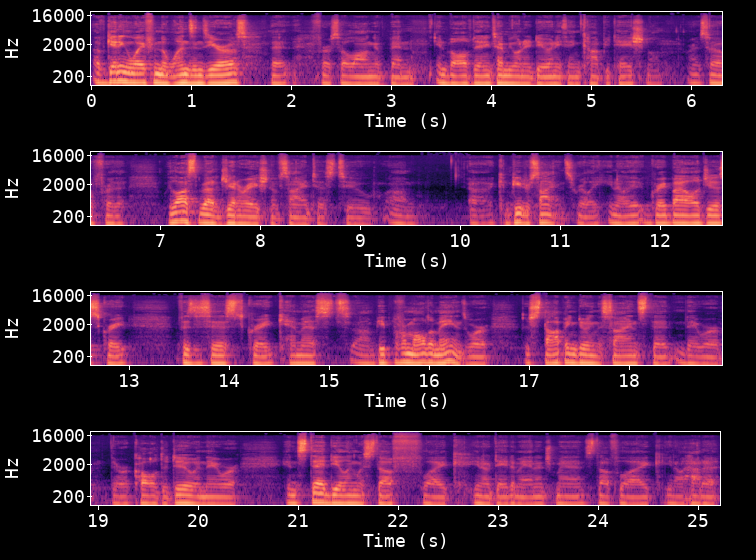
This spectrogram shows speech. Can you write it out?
of getting away from the ones and zeros that for so long have been involved anytime you want to do anything computational. Right. So for the we lost about a generation of scientists to um, uh, computer science, really. You know, great biologists, great physicists, great chemists, um, people from all domains were they're stopping doing the science that they were they were called to do, and they were instead dealing with stuff like you know data management, stuff like you know how to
